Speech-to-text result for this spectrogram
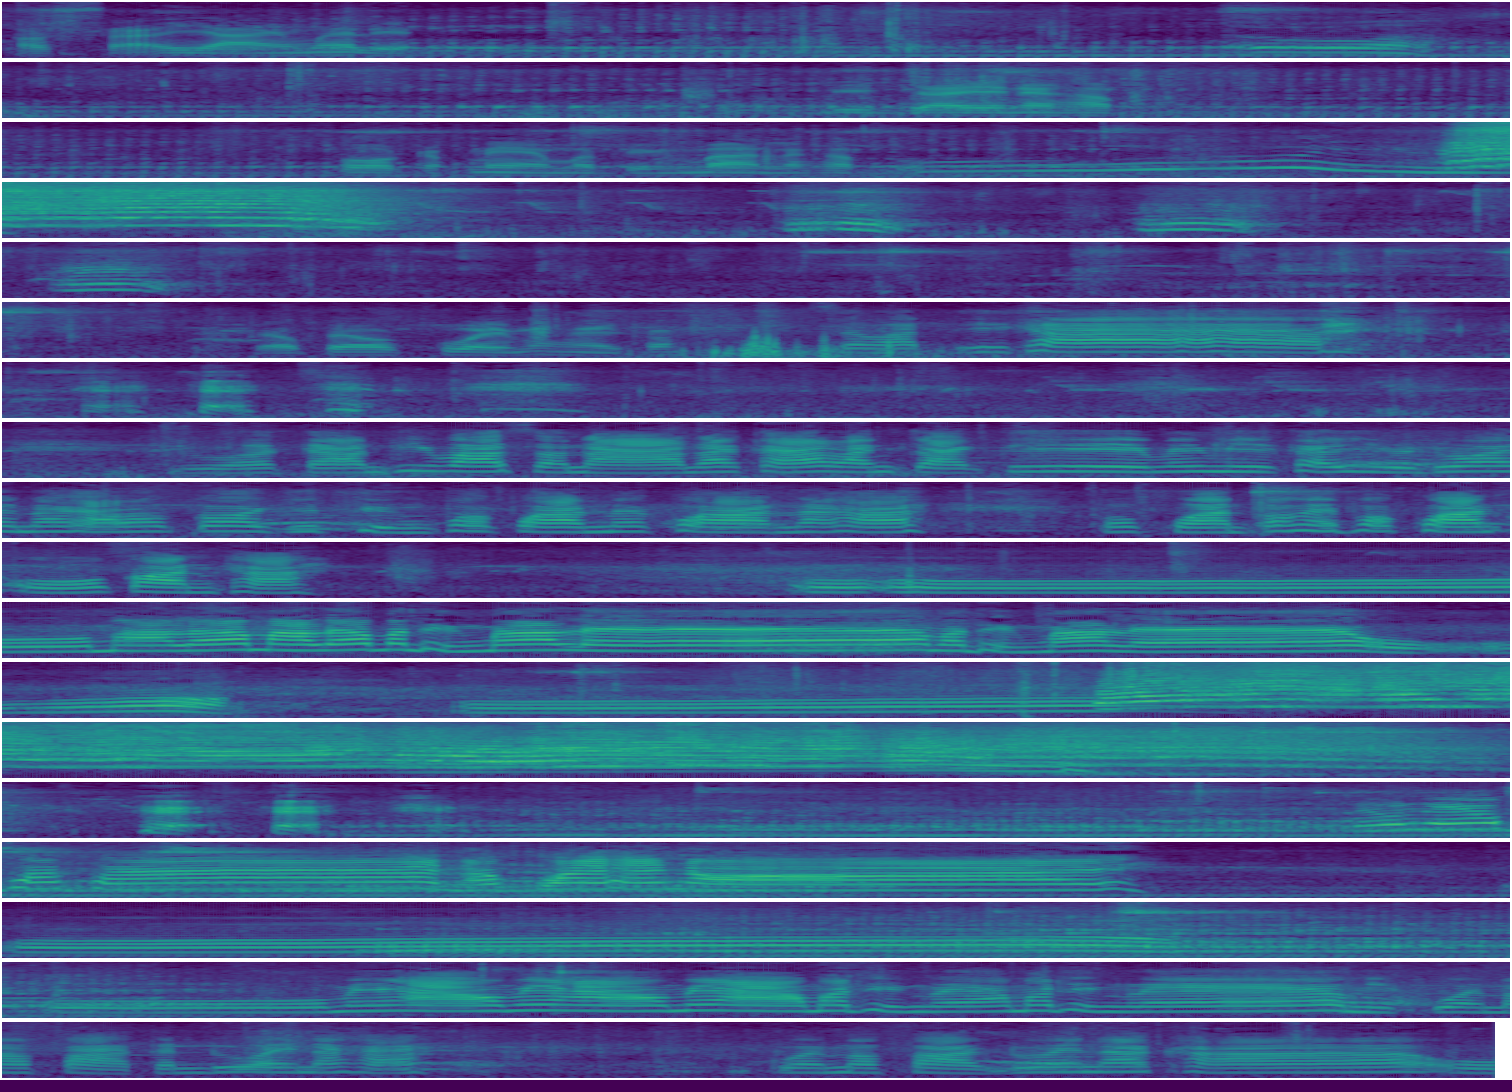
เอาสายยางมา เลยดีใจนะครับ พ่อกับแม่มาถึงบ้านแล้วครับโอ้ยเดี๋ยวไปเอากล้วยมาให้ก่อน สวัสดีค่ะ ดู อาการพี่วาสนานะคะ หลังจากที่ไม่มีใครอยู่ด้วยนะคะ แล้วก็คิดถึงพ่อควานแม่ควานนะคะพ่อควานต้องให้พ่อควานโอก่อนค่ะ โอโอมาแล้วมาแล้วมาถึงบ้านแล้ว มาถึงบ้านแล้ว โอ้โหโอ้เร็วๆพ่อควานเอากล้วยให้หน่อย โอ้ โอ้ ไม่เอาไม่เอาไม่เอามาถึงแล้วมาถึงแล้ว มาฝากกันด้วยนะคะ กล้วยมาฝากด้วยนะคะ โอ้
